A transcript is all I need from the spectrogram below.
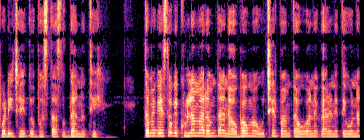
પડી જાય તો ભસતા સુદ્ધા નથી. તમે કહેશો કે ખુલ્લામાં રમતા અને અભાવમાં ઉછેર પામતા હોવાના કારણે તેઓના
